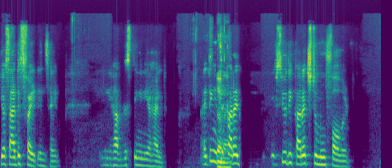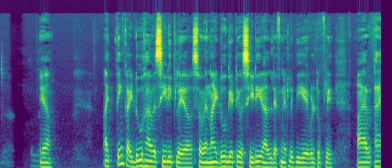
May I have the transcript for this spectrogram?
you're satisfied inside. You have this thing in your hand. I think it's So a nice. courage. It gives you the courage to move forward. Yeah. I think I do have a CD player, so when I do get your CD, I'll definitely be able to play. I have, I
